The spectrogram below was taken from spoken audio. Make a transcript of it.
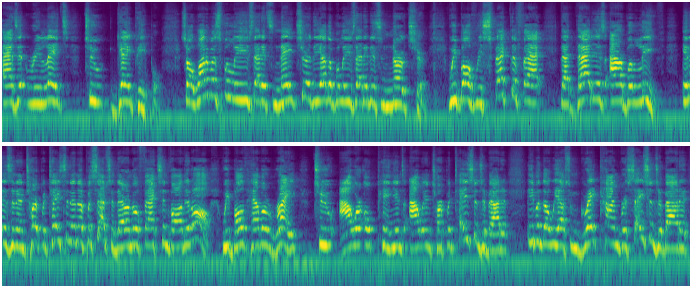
as it relates to gay people. So one of us believes that it's nature, the other believes that it is nurture. We both respect the fact that that is our belief. It is an interpretation and a perception. There are no facts involved at all. We both have a right to our opinions, our interpretations about it. Even though we have some great conversations about it,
